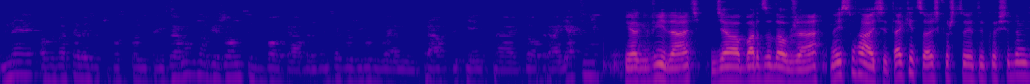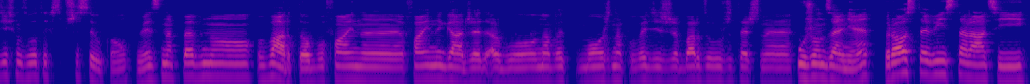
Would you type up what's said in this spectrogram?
My, obywatele Rzeczypospolitej, zarówno wierzący w Boga, będącego źródłem prawdy, piękna i dobra, jak i nie Jak widać, działa bardzo dobrze. No i słuchajcie, takie coś kosztuje tylko 70 zł z przesyłką, więc na pewno warto, bo fajny, fajny gadżet, albo nawet można powiedzieć, że bardzo użyteczne urządzenie. Proste w instalacji,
